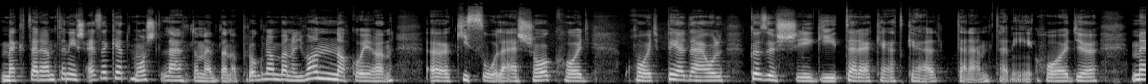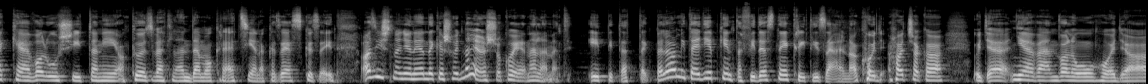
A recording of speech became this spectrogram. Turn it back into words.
megteremteni, és ezeket most látom ebben a programban, hogy vannak olyan ö, kiszólások, hogy hogy például közösségi tereket kell teremteni, hogy meg kell valósítani a közvetlen demokráciának az eszközeit. Az is nagyon érdekes, hogy nagyon sok olyan elemet építettek bele, amit egyébként a Fidesznél kritizálnak, hogy ha csak a, ugye nyilvánvaló, hogy a,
